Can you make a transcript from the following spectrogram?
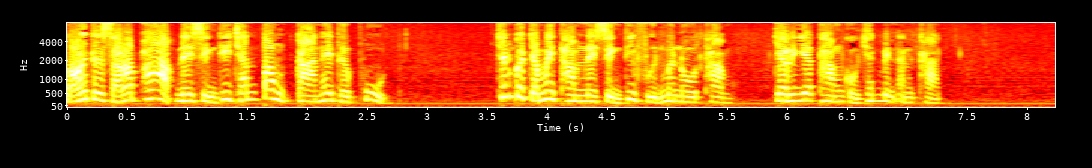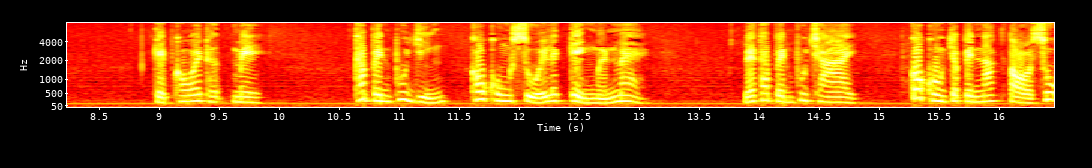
ต่อให้เธอสารภาพในสิ่งที่ฉันต้องการให้เธอพูด ฉันก็จะไม่ทำในสิ่งที่ฝืนมโนธรรม จริยธรรมของฉันเป็นอันขาด เก็บเขาไว้เถอะเม ถ้าเป็นผู้หญิงเขาคงสวยและเก่งเหมือนแม่ และถ้าเป็นผู้ชาย ก็คงจะเป็นนักต่อสู้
